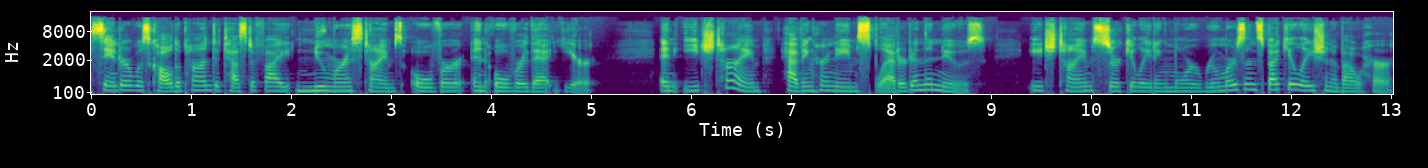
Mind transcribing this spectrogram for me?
Sandra was called upon to testify numerous times over and over that year. And each time having her name splattered in the news, each time circulating more rumors and speculation about her.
